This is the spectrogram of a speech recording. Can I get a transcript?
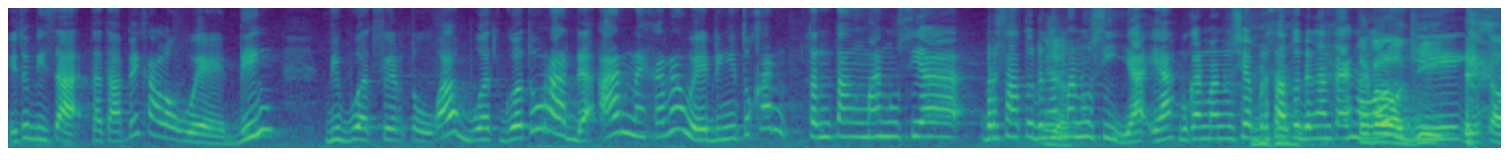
Itu bisa, tetapi kalau wedding dibuat virtual buat gue tuh rada aneh karena wedding itu kan tentang manusia bersatu dengan Iya. manusia ya bukan manusia bersatu dengan Teknologi. teknologi gitu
